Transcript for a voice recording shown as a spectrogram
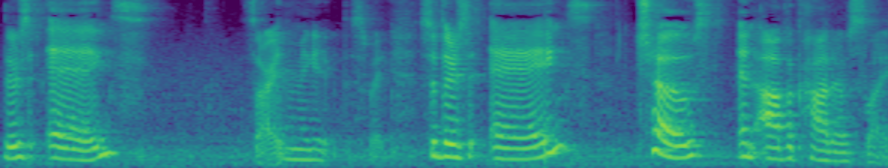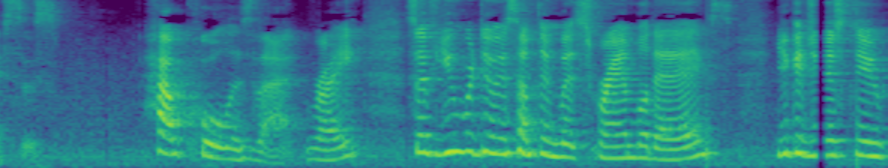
There's eggs. Sorry, let me get it this way. So there's eggs, toast, and avocado slices. How cool is that, right? So if you were doing something with scrambled eggs, you could just do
